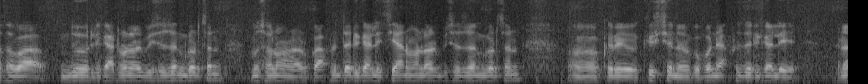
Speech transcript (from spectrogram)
अथवा हिन्दूहरूले घाटमा लगेर विसर्जन गर्छन् मुसलमानहरूको आफ्नो तरिकाले चिहानमा लगेर विसर्जन गर्छन् के अरे क्रिस्चियनहरूको पनि आफ्नो तरिकाले होइन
